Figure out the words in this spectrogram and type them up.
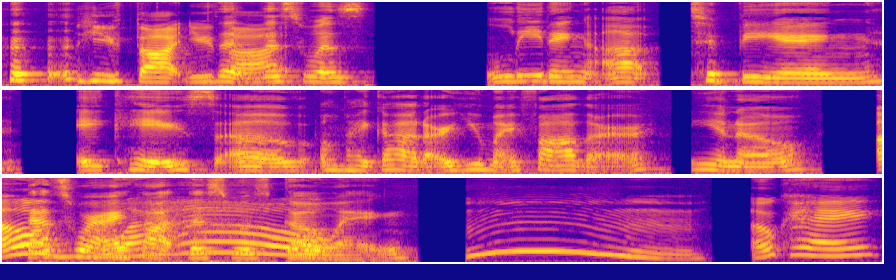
you thought you thought? this was leading up to being a case of oh my god are you my father? You know Oh, that's where wow. I thought this was going. Mm, okay.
